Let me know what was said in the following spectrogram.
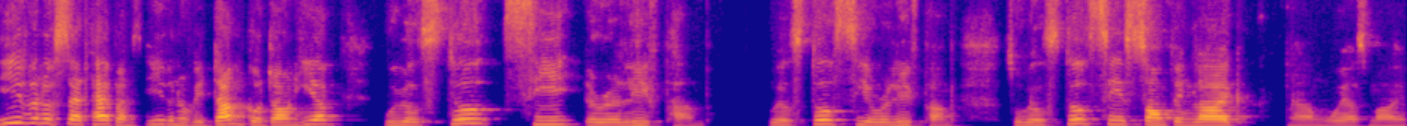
Even if that happens, even if we don't go down here, we will still see a relief pump. We'll still see a relief pump. So we'll still see something like, um, where's my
